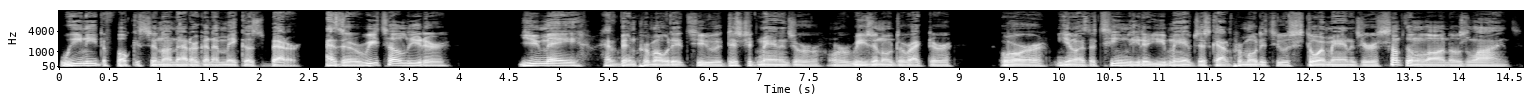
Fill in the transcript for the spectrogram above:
we need to focus in on that are going to make us better. As a retail leader, you may have been promoted to a district manager or regional director, or, you know, as a team leader, you may have just gotten promoted to a store manager or something along those lines.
